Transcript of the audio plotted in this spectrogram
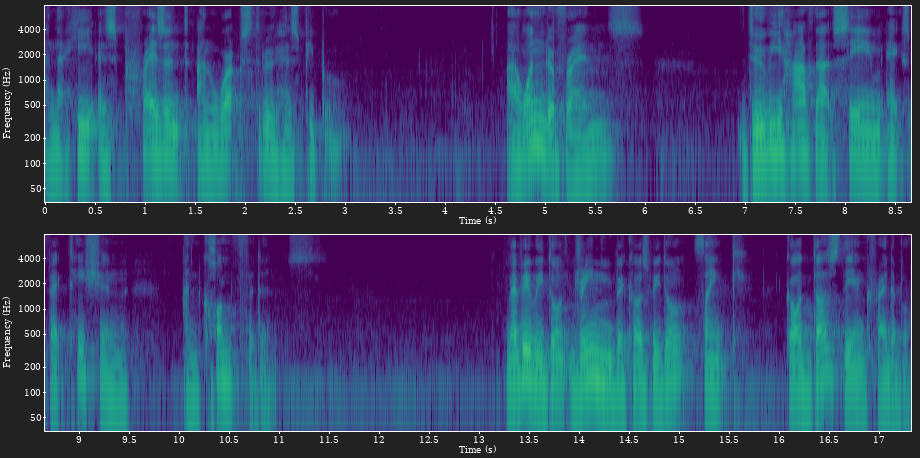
and that He is present and works through His people. I wonder, friends, do we have that same expectation and confidence? Maybe we don't dream because we don't think God does the incredible.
